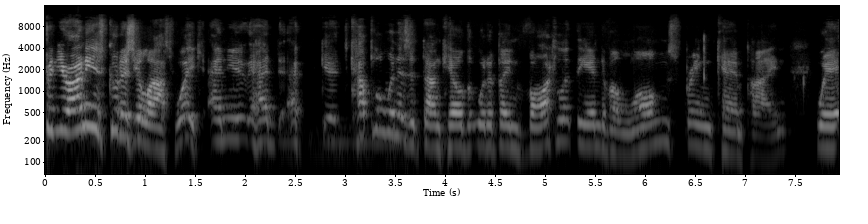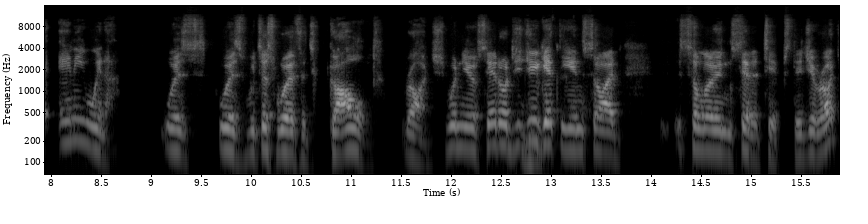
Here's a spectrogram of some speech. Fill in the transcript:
but you're only as good as your last week, and you had a, a couple of winners at Dunkeld that would have been vital at the end of a long spring campaign, where any winner was was just worth its gold. Rog, wouldn't you have said, or did you get the inside saloon set of tips? Did you, Rog?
